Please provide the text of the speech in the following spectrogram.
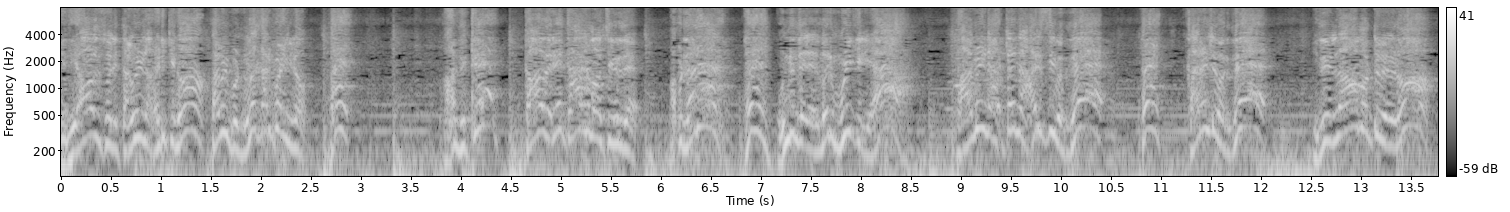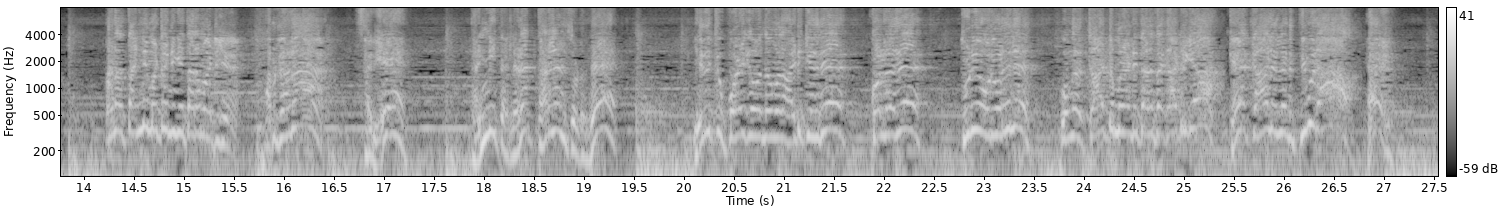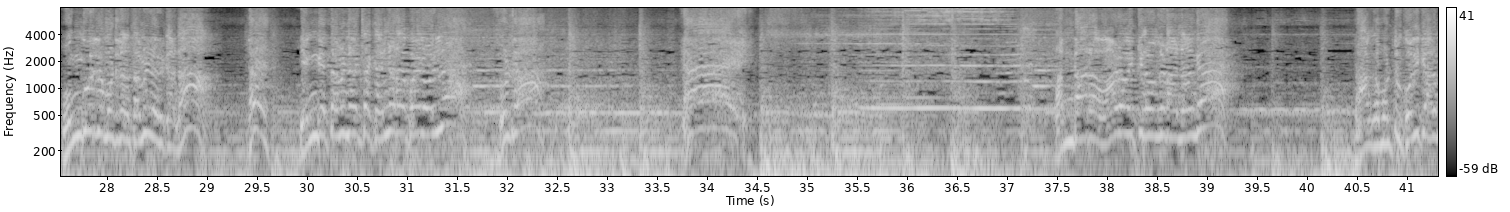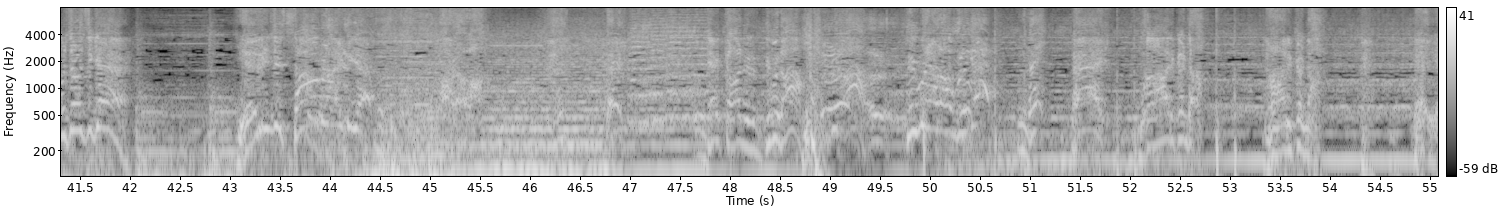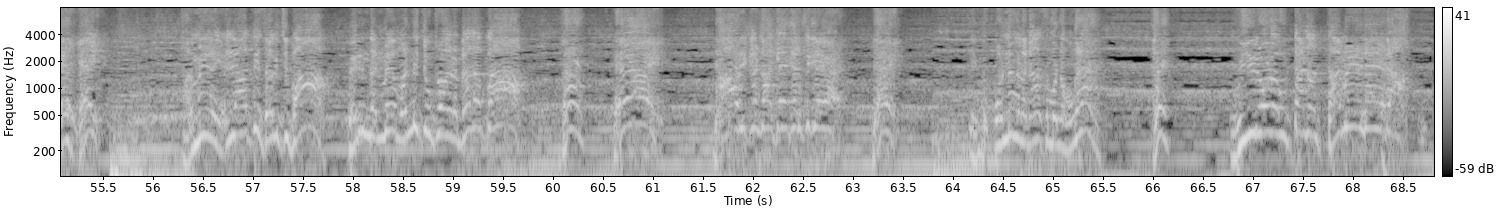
எதையாவது சொல்லி தமிழ்ல அடிக்கணும் தமிழ் பண்ணுங்க கற்பழிக்கணும் அதுக்கு காவிரியை காரணமா வச்சுக்கிறது. அப்படிதானே? ஏய், ஒண்ணும் தெரியாத மாதிரி முழிக்கிறியா? தமிழ்நாட்டுல அரிசி வருது. கரண்ட் வருது. இதெல்லாம் மட்டும் வேணும். ஆனா தண்ணி மட்டும் நீங்க தர மாட்டீங்க. அப்படிதானே? சரி தண்ணி தரலன்னா தரலன்னு சொல்றது. எதுக்கு பழக்க வந்தவங்கள அடிக்கிறது கொள்றது துணி ஒரு வருதுன்னு உங்க காட்டு முன்னாடி தரத்தை காட்டுறீங்க? கேட்க ஆள் இல்லன்னு திமிரா? உங்க ஊர்ல மட்டும் நான் தமிழ் இருக்கானா? எங்க தமிழ்நாட்டுல கன்னடா பயிலும் இல்ல? சொல்றா. ஏய், வந்தார வாழ வைக்கிறவங்கடா நாங்க. நாங்க மட்டும் கொதிக்க ஆரம்பிச்சு வச்சுக்க. எரிஞ்சு சாம்பல் திமிரா? திமிராடா உங்களுக்கு? நான் இருக்கேன்டா. நான் இருக்கண்டா தமிழ எல்லாத்தையும் சகிச்சுப்பா பெருந்தன்மையை மன்னிச்சு விட்டுவாங்க மேலப்பா ஏய், நான் இருக்கேன்டா கேட்கறதுக்கு ஏய் எங்க பொண்ணுங்களை நாசம் பண்ண உங்கள உயிரோட விட்டா நான் தமிழனேடா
